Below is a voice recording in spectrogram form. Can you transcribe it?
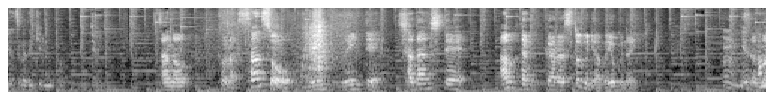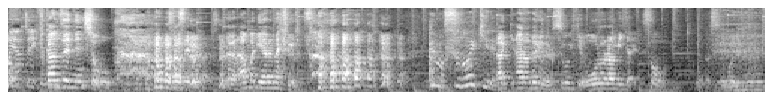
やつができるのこあのほら酸素を抜い抜いて遮断してあんだからストーブにはあんま良くない。れうんあんまやっちゃいけ不ない。完全燃焼をさせるからさ。だからあんまりやらないでください。でもすごい綺麗。ああのだけどすごい綺麗。オーロラみたいです。そう。なんかすごい。え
